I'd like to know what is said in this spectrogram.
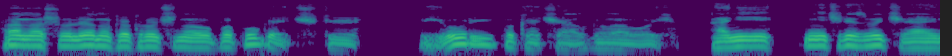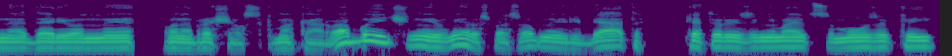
а нашу Лену как ручного попугайчика. Юрий покачал головой. Они не чрезвычайно одаренные, он обращался к Макару. Обычные, в меру способные ребята, которые занимаются музыкой.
